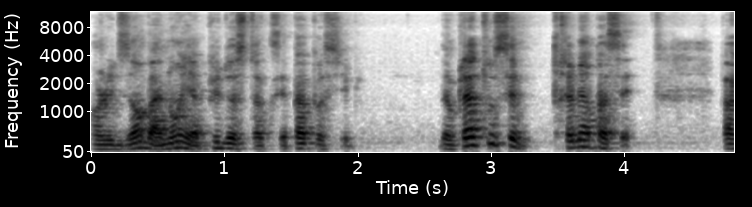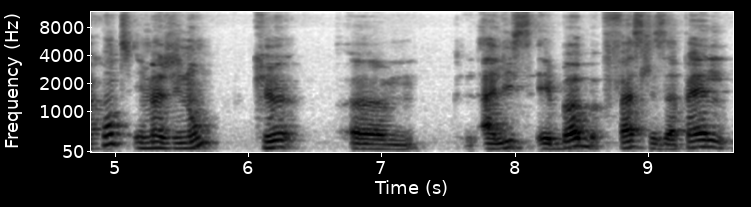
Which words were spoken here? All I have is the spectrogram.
en lui disant bah, « Non, il n'y a plus de stock, c'est pas possible. » Donc là, tout s'est très bien passé. Par contre, imaginons que euh, Alice et Bob fassent les appels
